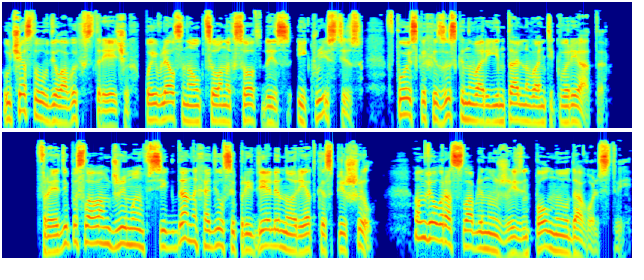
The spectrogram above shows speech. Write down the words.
участвовал в деловых встречах, появлялся на аукционах Sotheby's и Christie's в поисках изысканного ориентального антиквариата. Фредди, по словам Джима, всегда находился при деле, но редко спешил. Он вел расслабленную жизнь, полную удовольствий.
